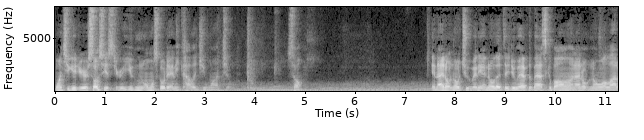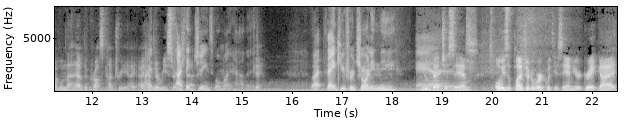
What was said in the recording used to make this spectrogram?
once you get your associate's degree, you can almost go to any college you want to. So, and I don't know too many. I know that they do have the basketball, and I don't know a lot of them that have the cross country. I, I have I'm- to research. I think that. Janesville might have it. Okay. But thank you for joining me. You betcha, Sam. It's always a pleasure to work with you, Sam. You're a great guy.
